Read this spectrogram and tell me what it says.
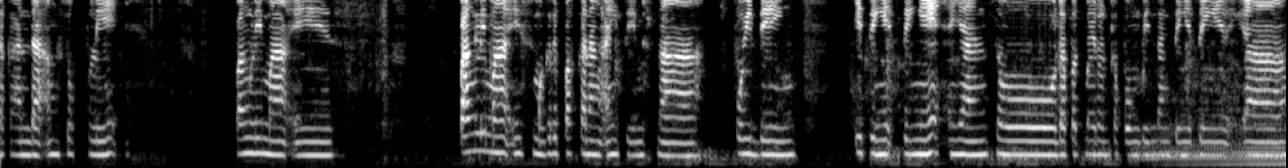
nakahanda ang sukli. Panglima is panglima is mag-repack ka ng items na pwedeng itingi-tingi. Ayan, so dapat mayroon ka pong bintang tingi-tingi ah,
